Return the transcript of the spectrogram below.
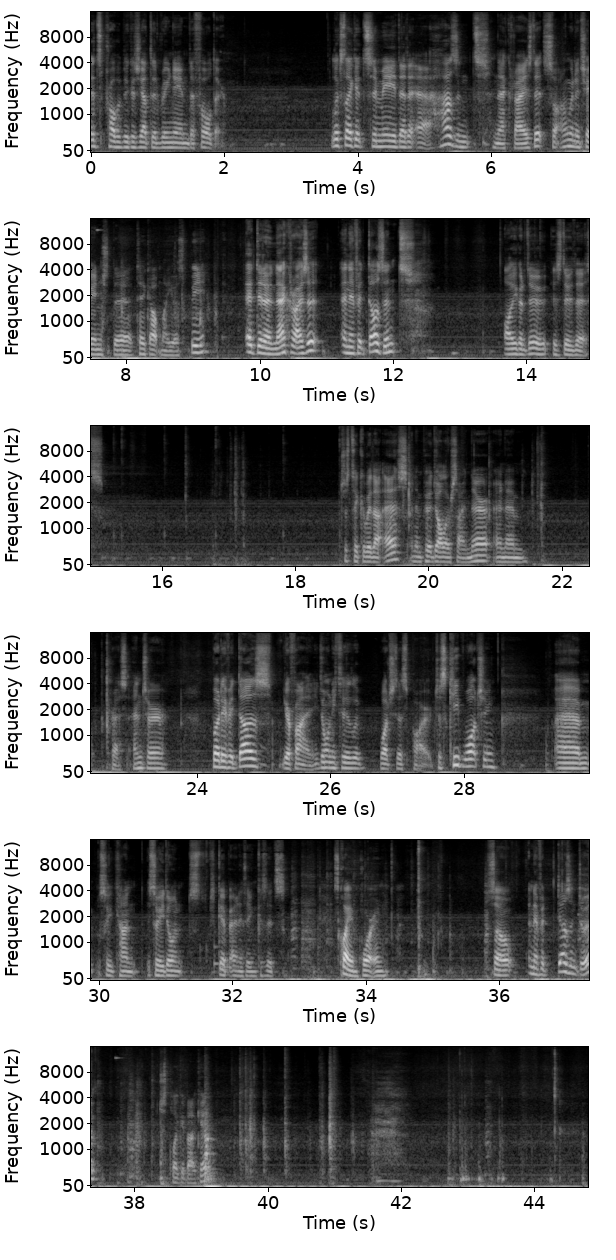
it's probably because you have to rename the folder. Looks like it to me that it uh, hasn't necrized it, so I'm going to change the, take out my USB. It didn't necarize it, and if it doesn't, all you gotta do is do this. Just take away that S and then put a dollar sign there and then press enter. But if it does, you're fine. You don't need to watch this part. Just keep watching, um, so you can't, so you don't skip anything because it's it's quite important. So, and if it doesn't do it, just plug it back in.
